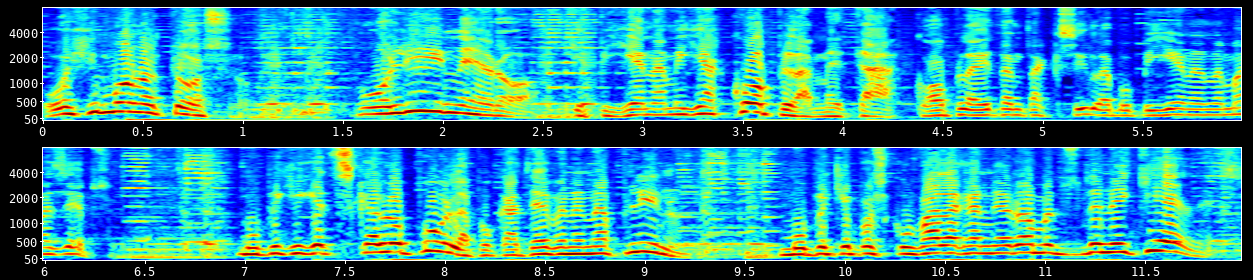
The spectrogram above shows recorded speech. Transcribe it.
Όχι μόνο τόσο. Πολύ νερό. Και πηγαίναμε για κόπλα μετά. Κόπλα ήταν τα ξύλα που πηγαίνανε να μαζέψουν. Μου είπε και για τη σκαλοπούλα που κατέβαινε να πλύνουν. Μου είπε και πως κουβάλαγαν νερό με τους δενεκέδες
